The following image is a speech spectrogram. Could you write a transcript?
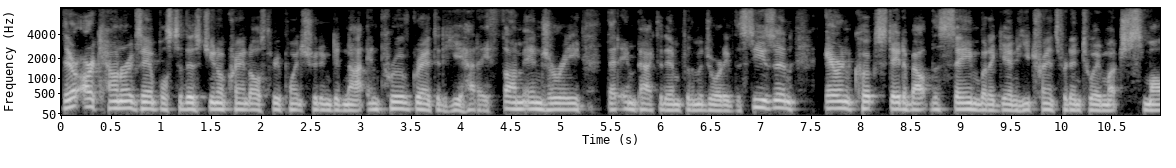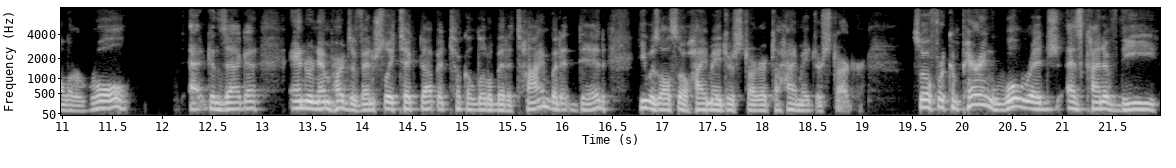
There are counterexamples to this. Geno Crandall's three point shooting did not improve. Granted, he had a thumb injury that impacted him for the majority of the season. Aaron Cook stayed about the same, but again, he transferred into a much smaller role at Gonzaga. Andrew Nembhard's eventually ticked up. It took a little bit of time, but it did. He was also high major starter to high major starter. So if we're comparing Woolridge as kind of the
